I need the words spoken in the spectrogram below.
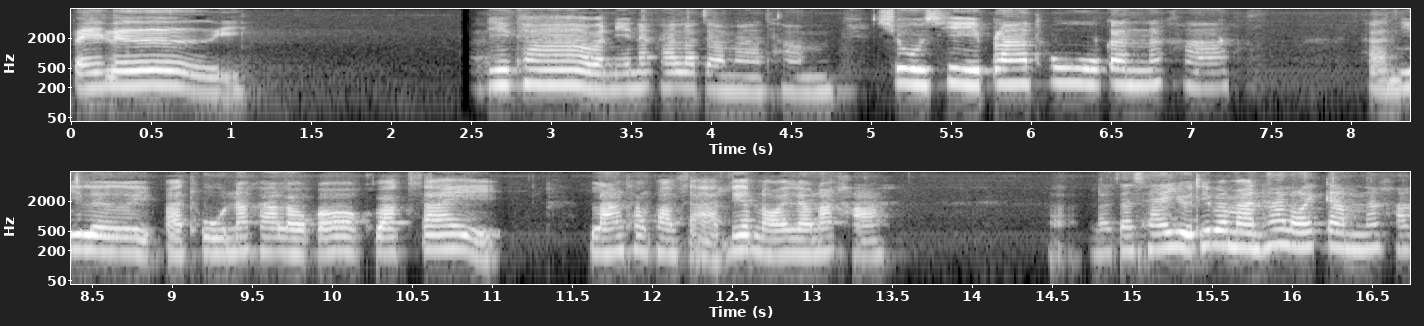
ไปเลยสวัสดีค่ะ วันนี้นะคะเราจะมาทำชูชีปลาทูกันนะคะ ค่ะนี่เลยปลาทูนะคะ เราก็ควักไส้ล้างทำความสะอาดเรียบร้อยแล้วนะคะ เราจะใช้อยู่ที่ประมาณ 500 กรัมนะคะ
